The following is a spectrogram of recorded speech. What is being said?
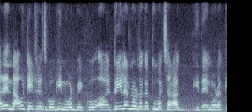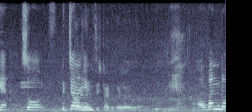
ಅದೇ ನಾವು ಥಿಯೇಟರ್ಸ್ಗೆ ಹೋಗಿ ನೋಡಬೇಕು. ಟ್ರೇಲರ್ ನೋಡಿದಾಗ ತುಂಬ ಚೆನ್ನಾಗಿದೆ ನೋಡೋಕ್ಕೆ. ಸೊ ಪಿಕ್ಚರಲ್ಲಿ ಒಂದು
